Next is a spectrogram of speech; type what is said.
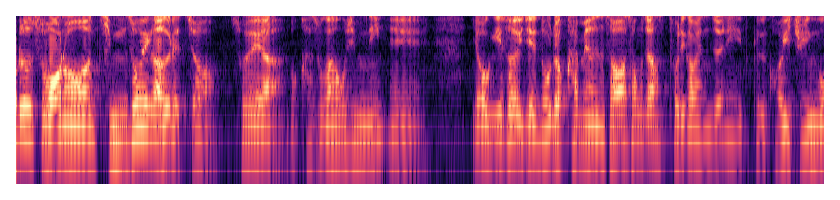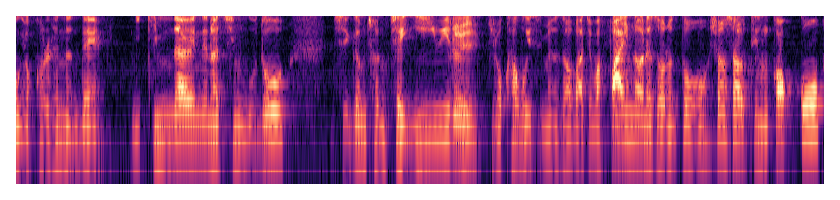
프로듀스 101 김소희가 그랬죠. 소혜야, 뭐 가수가 하고 싶니? 예. 여기서 이제 노력하면서 성장 스토리가 완전히 그 거의 주인공 역할을 했는데 이 김다현이라는 친구도 지금 전체 2위를 기록하고 있으면서 마지막 파이널에서는 또 션사우팅을 꺾고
